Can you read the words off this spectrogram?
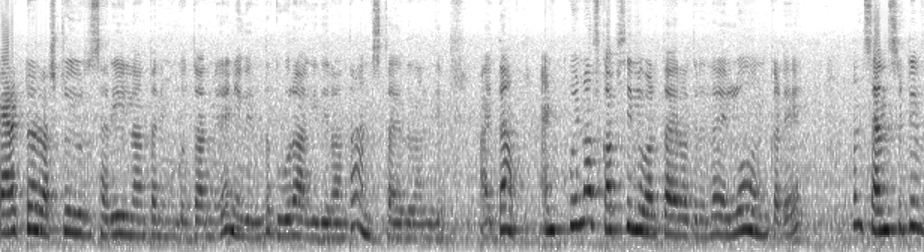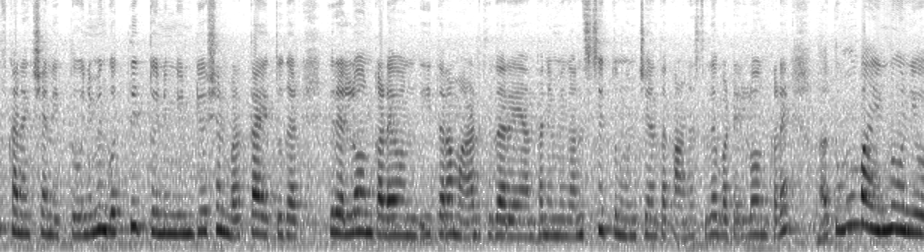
ಕ್ಯಾರೆಕ್ಟರ್ ಅಷ್ಟು ಇವ್ರದ್ದು ಸರಿ ಇಲ್ಲ ಅಂತ ನಿಮ್ಗೆ ಗೊತ್ತಾದ ಮೇಲೆ ನೀವು ಇದರಿಂದ ದೂರ ಆಗಿದ್ದೀರಾ ಅಂತ ಅನಿಸ್ತಾ ಇದೆ ನನಗೆ. ಆಯಿತಾ? ಆ್ಯಂಡ್ ಕ್ವೀನ್ ಆಫ್ ಕಪ್ಸ್ ಇಲ್ಲಿ ಬರ್ತಾ ಇರೋದ್ರಿಂದ ಎಲ್ಲೋ ಒಂದು ಕಡೆ ಒಂದು ಸೆನ್ಸಿಟಿವ್ ಕನೆಕ್ಷನ್ ಇತ್ತು. ನಿಮಗೆ ಗೊತ್ತಿತ್ತು, ನಿಮ್ಗೆ ಇಂಟ್ಯೂಷನ್ ಬರ್ತಾ ಇತ್ತು ದಟ್ ಇವರೆಲ್ಲೋ ಒಂದು ಕಡೆ ಒಂದು ಈ ಥರ ಮಾಡ್ತಿದ್ದಾರೆ ಅಂತ ನಿಮಗೆ ಅನಿಸ್ತಿತ್ತು ಮುಂಚೆ ಅಂತ ಕಾಣಿಸ್ತಿದೆ ಬಟ್ ಎಲ್ಲೋ ಒಂದು ಕಡೆ ತುಂಬ ಇನ್ನೂ ನೀವು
